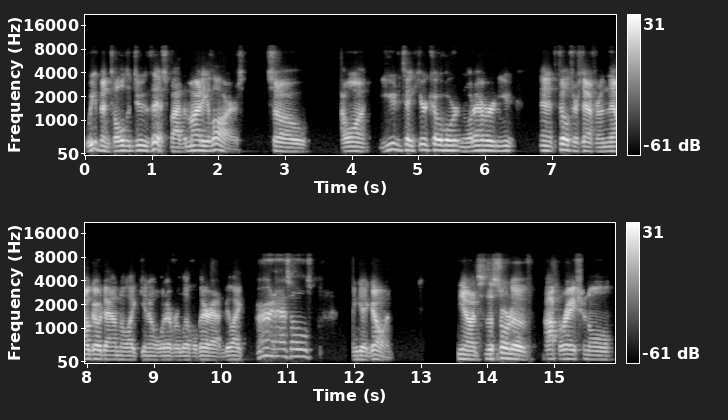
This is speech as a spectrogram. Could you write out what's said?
we've been told to do this by the mighty Lars. So I want you to take your cohort and whatever, and you, and it filters down from, and they'll go down to like, you know, whatever level they're at and be like, all right, assholes, and get going. You know, it's the sort of operational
